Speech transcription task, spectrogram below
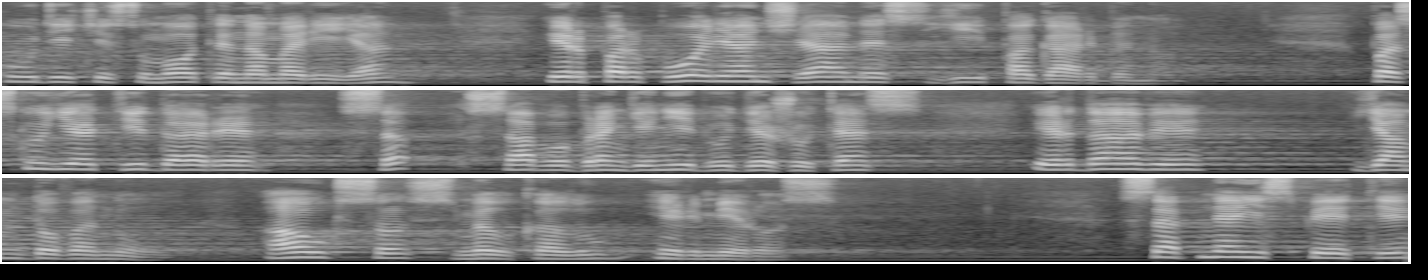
kūdikį su motina Marija ir parpuolė ant žemės jį pagarbino. Paskui jie atidarė sa savo brangenybių dėžutes ir davė jam dovanų - aukso, smilkalų ir miros. Sapne įspėti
